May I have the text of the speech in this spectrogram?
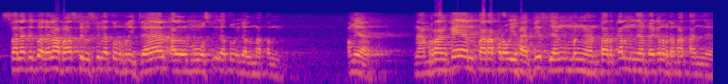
Sanad itu adalah apa? Silsilatul rijal al-musilatu ilal matan. Paham ya? Nah, rangkaian para perawi hadis yang mengantarkan menyampaikan kepada matannya.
